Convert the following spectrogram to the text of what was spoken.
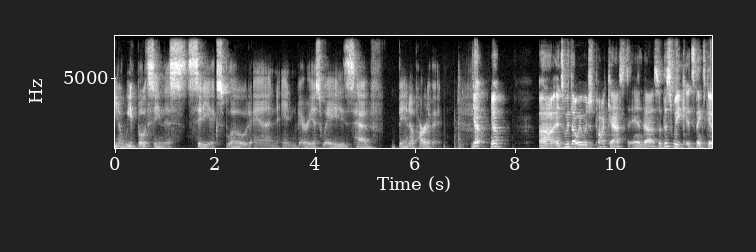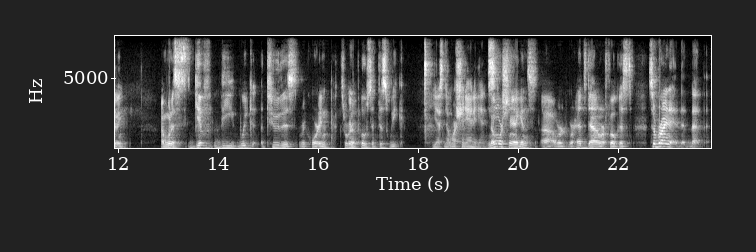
you know we've both seen this city explode and in various ways have been a part of it Yeah, yeah. Uh, and so we thought we would just podcast. And uh, so this week it's Thanksgiving. I'm going to give the week to this recording because we're going to post it this week. Yes, no more shenanigans. No more shenanigans. Uh, we're, we're heads down. We're focused. So Brian, that, that,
